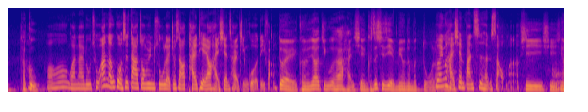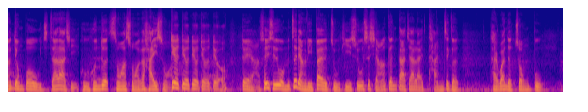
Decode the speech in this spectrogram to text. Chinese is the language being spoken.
哦，原来如此啊！那如果是大众运输类，就是要台铁要海线才会经过的地方。对，可能要经过它海线，可是其实也没有那么多了。对，因为海线班次很少嘛。是是，像中部有一扎啦是有分的山线跟海线。对对对对对。对啊，所以其实我们这两个礼拜的主题书是想要跟大家来谈这个台湾的中部。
